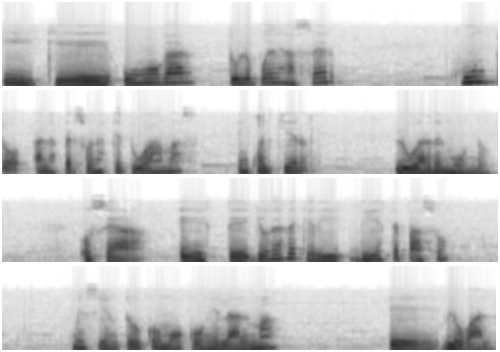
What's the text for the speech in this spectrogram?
y que un hogar tú lo puedes hacer junto a las personas que tú amas en cualquier lugar del mundo. O sea, este, yo desde que di, di este paso me siento como con el alma eh, global.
